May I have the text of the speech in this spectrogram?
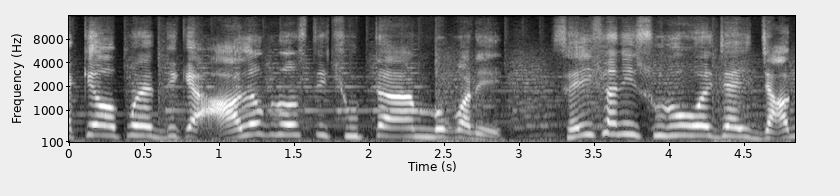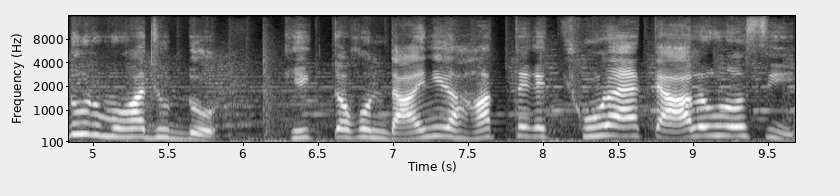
একে অপরের দিকে আলোক রশ্মি ছুটতে আরম্ভ করে। সেইখানেই শুরু হয়ে যায় জাদুর মহাযুদ্ধ। ঠিক তখন ডাইনির হাত থেকে ছোঁড়া একটা আলোক রশ্মি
